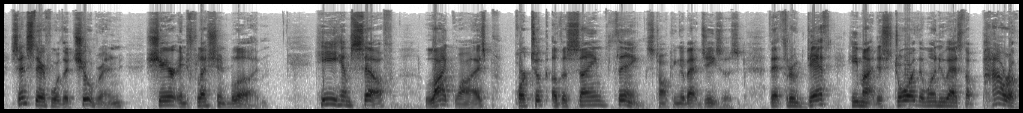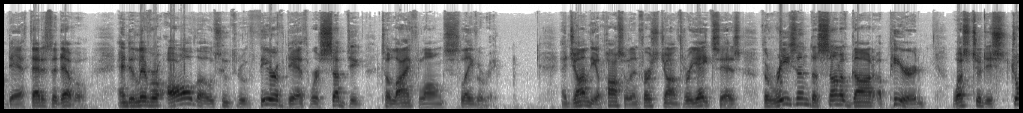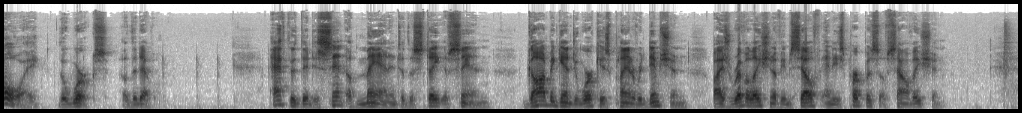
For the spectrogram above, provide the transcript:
Since therefore the children share in flesh and blood, he himself likewise partook of the same things, talking about Jesus, that through death he might destroy the one who has the power of death, that is the devil, and deliver all those who through fear of death were subject to lifelong slavery. And John the Apostle in 1 John 3 8 says, The reason the Son of God appeared was to destroy the works of the devil. After the descent of man into the state of sin, God began to work his plan of redemption by his revelation of himself and his purpose of salvation.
